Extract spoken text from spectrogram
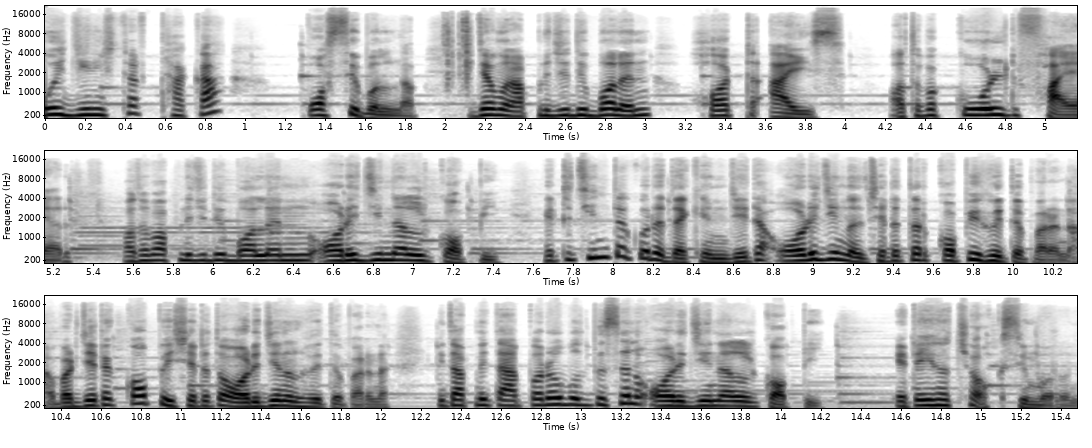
ওই জিনিসটার থাকা পসিবল না। যেমন আপনি যদি বলেন হট আইস অথবা কোল্ড ফায়ার অথবা আপনি যদি বলেন অরিজিনাল কপি এটা চিন্তা করে দেখেন যেটা অরিজিনাল সেটা তার কপি হইতে পারে না। আবার যেটা কপি সেটা তো অরিজিনাল হইতে পারে না। কিন্তু আপনি তারপরেও বলতেছেন অরিজিনাল কপি এটাই হচ্ছে অক্সিমোরন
